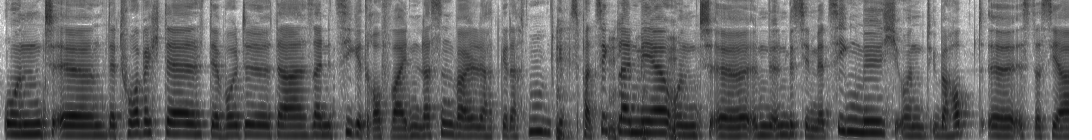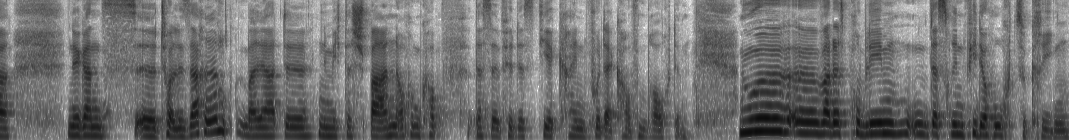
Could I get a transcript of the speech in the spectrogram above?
Und äh, der Torwächter, der wollte da seine Ziege drauf weiden lassen, weil er hat gedacht, hm, gibt es ein paar Zicklein mehr und äh, ein, ein, bisschen mehr Ziegenmilch und überhaupt äh, ist das ja eine ganz äh, tolle Sache, weil er hatte nämlich das Sparen auch im Kopf, dass er für das Tier kein Futter kaufen brauchte. Nur äh, war das Problem, das Rind wieder hochzukriegen.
